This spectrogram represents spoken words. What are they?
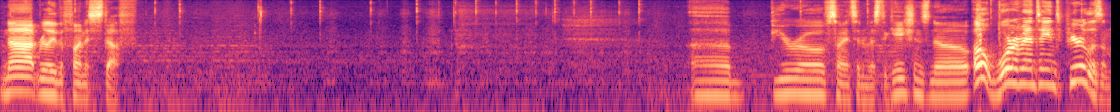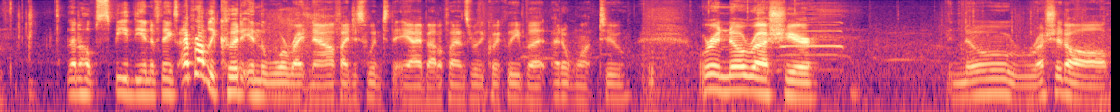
Not really the funnest stuff. Uh, Bureau of Science and Investigations, no. Oh, War of Anti-Imperialism. That'll help speed the end of things. I probably could end the war right now if I just went to the AI battle plans really quickly, but I don't want to. We're in no rush here. No rush at all.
